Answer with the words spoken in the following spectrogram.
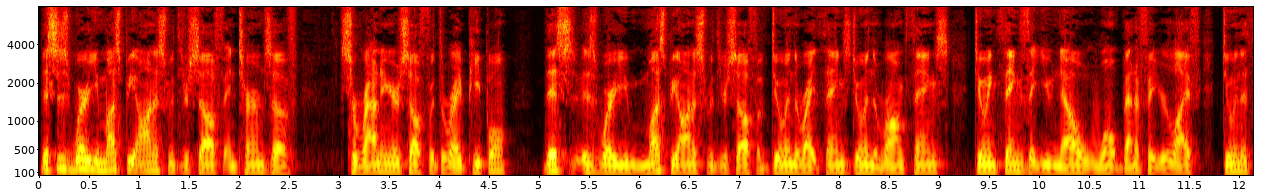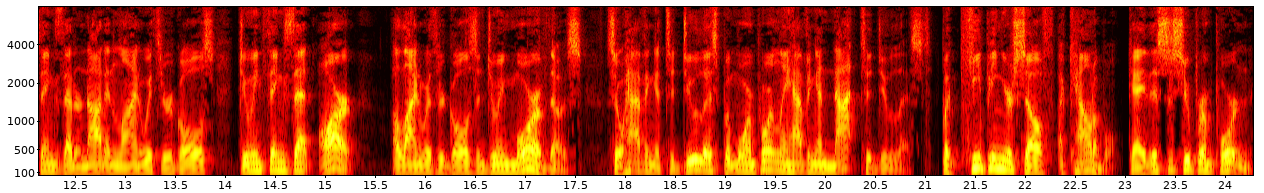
This is where you must be honest with yourself in terms of surrounding yourself with the right people. This is where you must be honest with yourself of doing the right things, doing the wrong things, doing things that you know won't benefit your life, doing the things that are not in line with your goals, doing things that are aligned with your goals, and doing more of those. So having a to-do list, but more importantly, having a not to-do list, but keeping yourself accountable. Okay. This is super important.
